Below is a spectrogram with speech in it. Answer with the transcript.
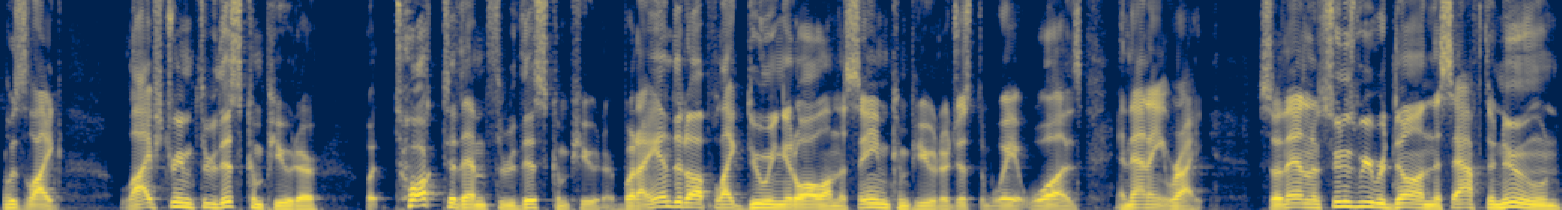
was like live stream through this computer, but talk to them through this computer. But I ended up like doing it all on the same computer, just the way it was, and that ain't right. So then, as soon as we were done this afternoon,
